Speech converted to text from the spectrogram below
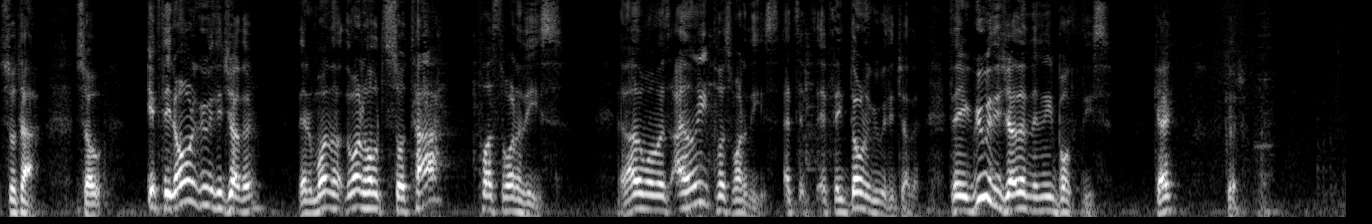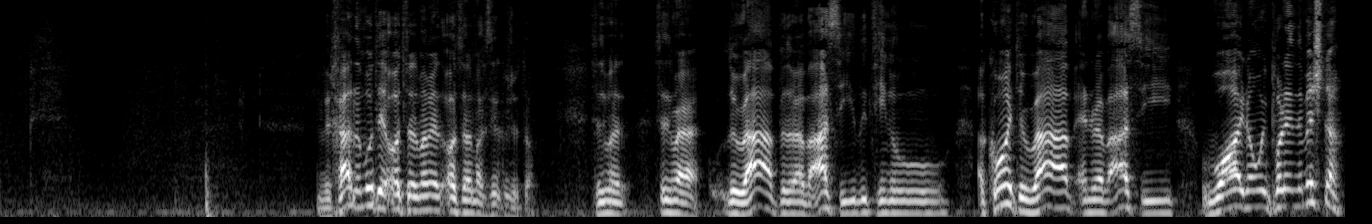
Sotah. So, if they don't agree with each other, then one the one holds Sotah plus one of these. And the other one was Ilonit plus one of these. That's if, if they don't agree with each other. If they agree with each other, then they need both of these. Okay? Good. ואחד למותי עוצר לממן עוצר למחזיר קדושתו. Says Gemara- says Gemara, לרב ולרב אסי ליטינו. According to Rav and Rav Asi, why don't we put it in the Mishnah?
